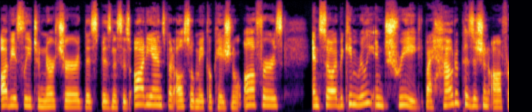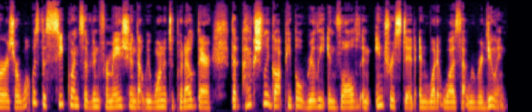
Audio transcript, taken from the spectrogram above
obviously to nurture this business's audience, but also make occasional offers. And so I became really intrigued by how to position offers or what was the sequence of information that we wanted to put out there that actually got people really involved and interested in what it was that we were doing.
